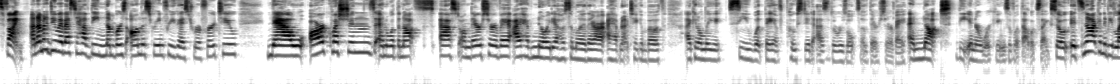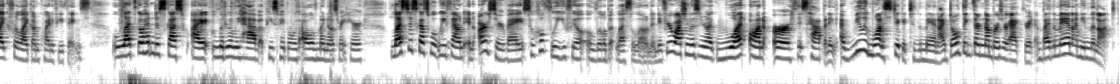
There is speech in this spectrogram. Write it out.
It's fine. And I'm to do my best to have the numbers on the screen for you guys to refer to. Now, our questions and what the knots asked on their survey, I have no idea how similar they are. I have not taken both. I can only see what they have posted as the results of their survey and not the inner workings of what that looks like. So it's not going to be like for like on quite a few things. Let's go ahead and discuss. I literally have a piece of paper with all of my notes right here. Let's discuss what we found in our survey. So hopefully you feel a little bit less alone. And if you're watching this and you're like, what on earth is happening? I really want to stick it to the man. I don't think their numbers are accurate. And by the man, I mean the knot.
